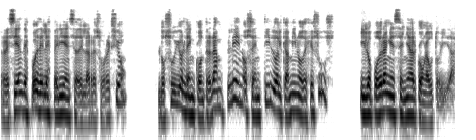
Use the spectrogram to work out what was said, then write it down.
Recién después de la experiencia de la resurrección, los suyos le encontrarán pleno sentido al camino de Jesús y lo podrán enseñar con autoridad.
